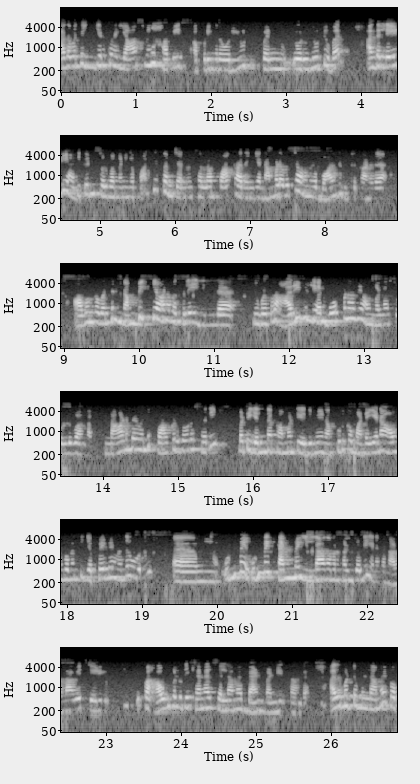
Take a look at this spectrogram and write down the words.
அதை வந்து இங்க இருக்கிற யாஸ்மின் ஹபீஸ் அப்படிங்கிற ஒரு யூடியூப் பெண் ஒரு யூடியூபர் அந்த லேடி அடிக்கடி சொல்லுவாங்க நீங்க பாகிஸ்தான் சேனல்ஸ் எல்லாம் பார்க்காதீங்க. நம்மளை வச்சு அவங்க வாழ்ந்துகிட்டு இருக்கானுங்க. அவங்க வந்து நம்பிக்கையானவர்களே இல்லை. இவங்களுக்குலாம் அறிவில்லையான்னு ஓப்பனாவே அவங்க எல்லாம் சொல்லுவாங்க. நானுமே வந்து பாக்குறதோட சரி பட் எந்த கமெண்ட் எதுவுமே நான் கொடுக்க மாட்டேன். ஏன்னா அவங்க வந்து எப்பயுமே வந்து ஒரு உண்மை உண்மை தன்மை இல்லாதவர்கள் சொல்லி எனக்கு நல்லாவே தெரியும். இப்ப அவங்களுடைய சேனல்ஸ் எல்லாமே பேன் பண்ணியிருக்காங்க. அது மட்டும் இல்லாம இப்ப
